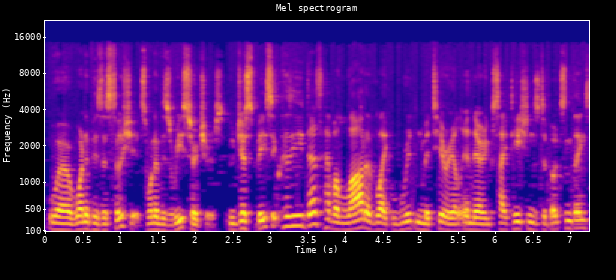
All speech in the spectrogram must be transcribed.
where one of his associates, one of his researchers, who just basically he does have a lot of like written material in there, citations to books and things.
